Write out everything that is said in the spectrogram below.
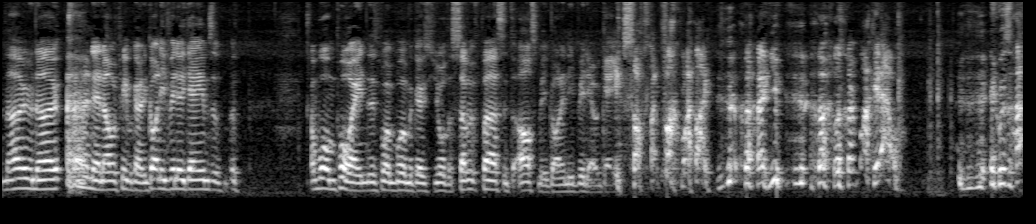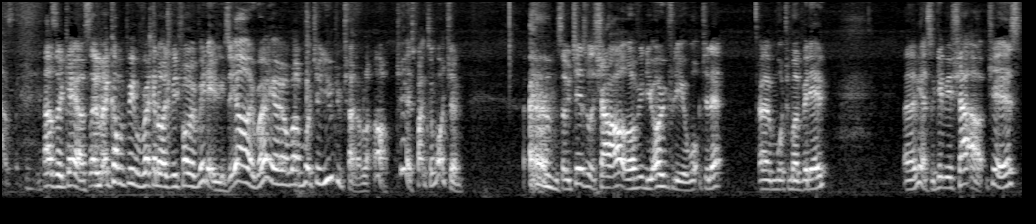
No, no. and then other people going, got any video games? At one point, this one woman goes, "You're the seventh person to ask me got any video games." I was like, "Fuck my life!" you, I was like, "Fuck it out." It was that, was okay. So a couple of people recognised me from a video. He said, "Oh, right, I watch your YouTube channel." I'm like, "Oh, cheers, thanks for watching." so cheers for the shout out. Hopefully, you, hopefully you're watching it, um, watching my video. Um, yeah, so give you a shout out. Cheers.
